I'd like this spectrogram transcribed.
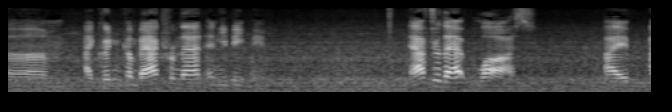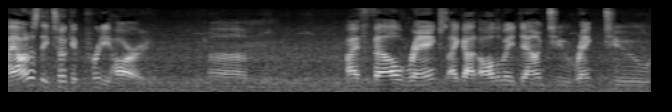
Um, I couldn't come back from that, and he beat me. After that loss, I, I honestly took it pretty hard. Um, I fell ranks. I got all the way down to rank two,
